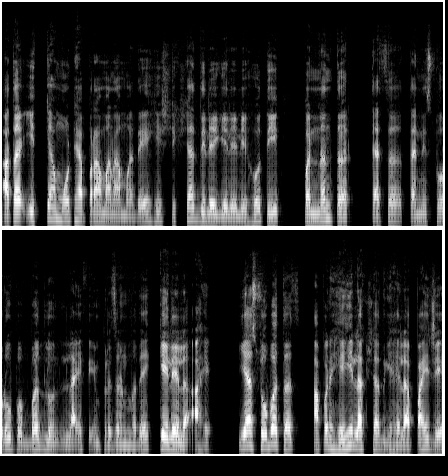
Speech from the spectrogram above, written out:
आता इतक्या मोठ्या प्रमाणामध्ये ही शिक्षा दिली गेलेली होती. पण नंतर त्याचं त्यांनी स्वरूप बदलून लाईफ इम्प्रिझनमध्ये केलेलं आहे. यासोबतच आपण हेही लक्षात घ्यायला पाहिजे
